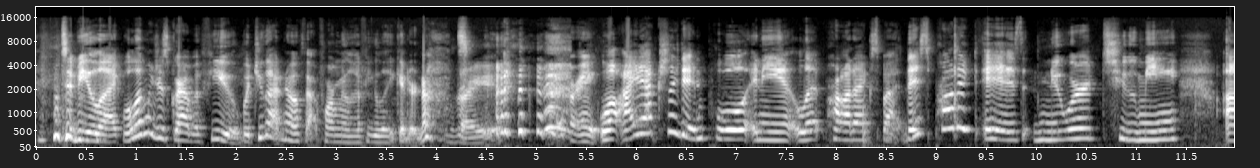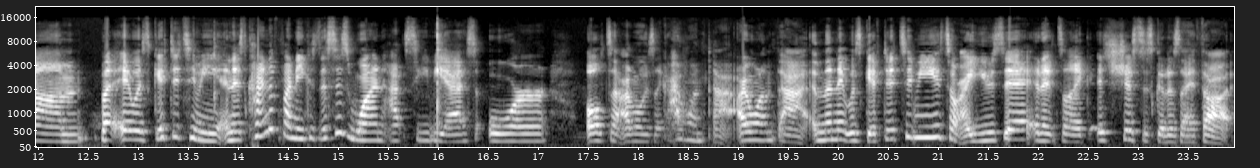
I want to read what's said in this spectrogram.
to be like well let me just grab a few but you gotta know if that formula if you like it or not Right. all right well i actually didn't pull any lip products but this product is newer to me um but it was gifted to me and it's kind of funny because this is one at cvs or Ulta, I'm always like, I want that, I want that. And then it was gifted to me, so I used it, and it's like, it's just as good as I thought.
